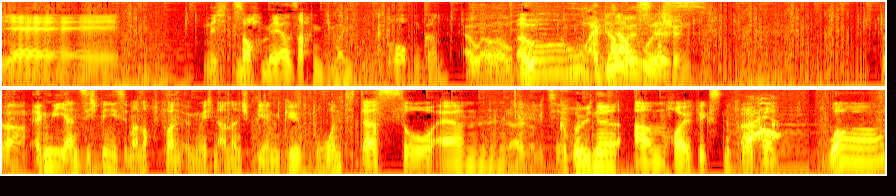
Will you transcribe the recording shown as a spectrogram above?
Yay. Nichts. Noch mehr Sachen, die man gut gebrauchen kann. Oh, oh, oh. Oh, Uh, ein blaues. Sehr schön. So. Irgendwie an sich bin ich es immer noch von irgendwelchen anderen Spielen gewohnt, dass so ähm, Lol? Grüne am häufigsten vorkommen. What?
